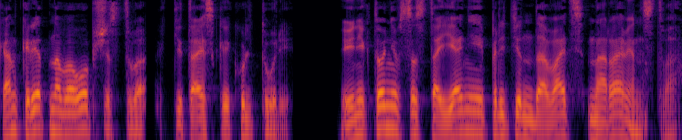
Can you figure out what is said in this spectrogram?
конкретного общества к китайской культуре. И никто не в состоянии претендовать на равенство.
